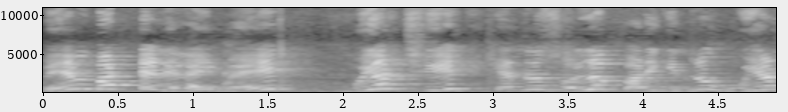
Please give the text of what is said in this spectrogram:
மேம்பட்ட நிலைமை முயற்சி என்று சொல்லப்படுகின்ற உயர்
